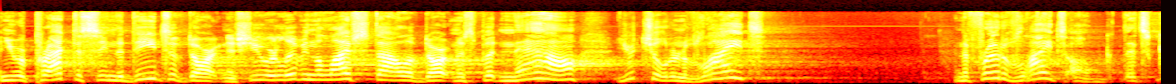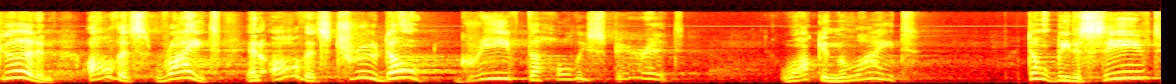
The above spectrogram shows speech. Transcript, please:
and you were practicing the deeds of darkness. You were living the lifestyle of darkness, but now you're children of light. And the fruit of light's all that's good and all that's right and all that's true. Don't grieve the Holy Spirit. Walk in the light. Don't be deceived.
